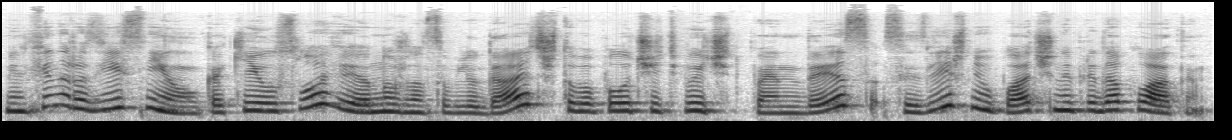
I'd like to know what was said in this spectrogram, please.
Минфин разъяснил, какие условия нужно соблюдать, чтобы получить вычет по НДС с излишне уплаченной предоплаты.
